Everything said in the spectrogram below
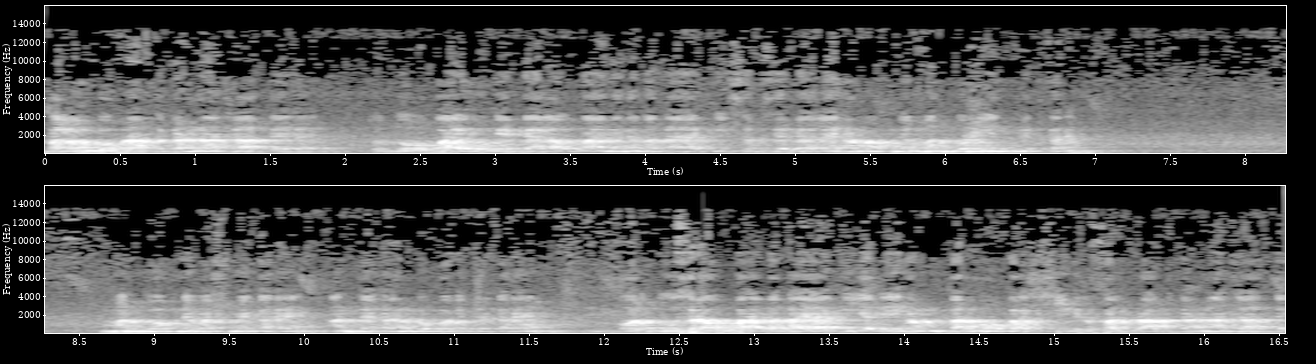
फलों को प्राप्त करना चाहते हैं तो दो उपाय हो गए। पहला उपाय मैंने बताया कि सबसे पहले हम अपने मन को नियंत्रित करें, मन को अपने वश में करें, अंतकरण को पवित्र करें। और दूसरा उपाय बताया कि यदि हम कर्मों का शीघ्र फल प्राप्त करना चाहते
